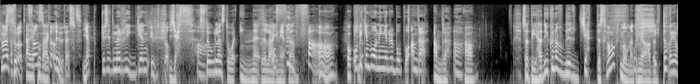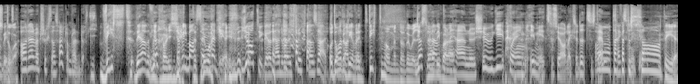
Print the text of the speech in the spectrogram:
Men vänta, så förlåt. är jag på väg var ut. öppet. Japp. Du sitter med ryggen utåt. Yes, Ah. stolen står inne i lägenheten. Åh fy fan. Ja, och, Och vilken våning är du bor på? Andra? andra. Ah. Ja. Så det hade ju kunnat bli ett jättesvagt moment om jag hade Shit, dött då. Ja, det hade varit fruktansvärt om du hade dött. Visst, det hade faktiskt varit jag vill bara säga det. Jag tycker att det hade varit fruktansvärt Och då hade det varit ditt moment of the week. Jag förväntar mig här nu 20 poäng i mitt sociala kreditsystem. Åh, tack, för att du sa det.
